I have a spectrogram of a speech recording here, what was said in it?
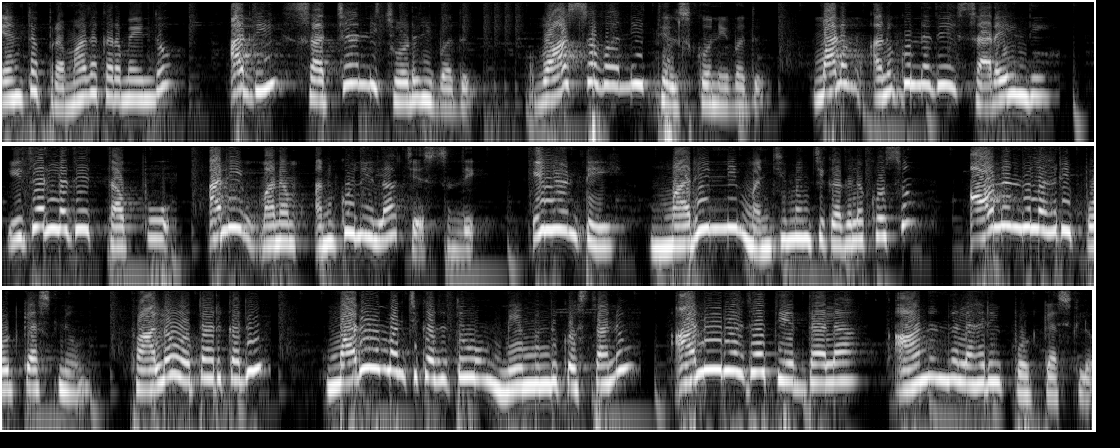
ఎంత ప్రమాదకరమైందో? అది సత్యాన్ని చూడనివ్వదు. వాస్తవాన్ని తెలుసుకోనివ్వదు. మనం అనుకున్నదే సరైంది ఇతరులదే తప్పు అని మనం అనుకునేలా చేస్తుంది. ఇలాంటి మరిన్ని మంచి మంచి కథల కోసం ఆనందలహరి పోడ్కాస్ట్ను ఫాలో అవుతారు కదూ? మరో మంచి కథతో మీ ముందుకొస్తాను అనురాధ తీర్థాల ఆనందలహరి పోడ్కాస్ట్లో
